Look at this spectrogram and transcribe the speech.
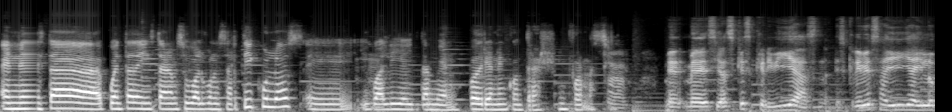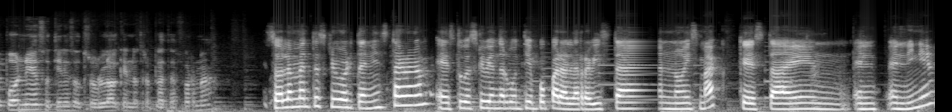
En esta cuenta de Instagram subo algunos artículos, eh, igual y ahí también podrían encontrar información. Me, me, decías que escribías, ¿escribes ahí y ahí lo pones o tienes otro blog en otra plataforma? Solamente escribo ahorita en Instagram. Estuve escribiendo algún tiempo para la revista Noise Mac, que está en, línea.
